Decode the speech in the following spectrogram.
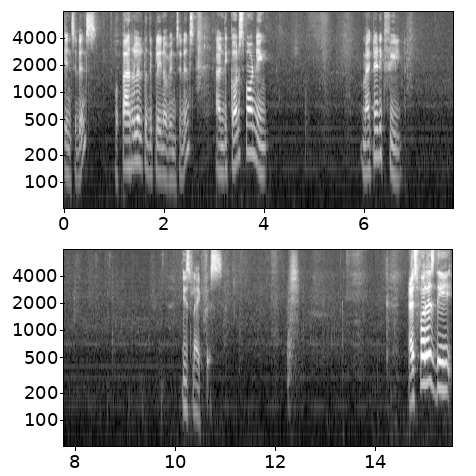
incidence or parallel to the plane of incidence and the corresponding magnetic field is like this. As far as the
